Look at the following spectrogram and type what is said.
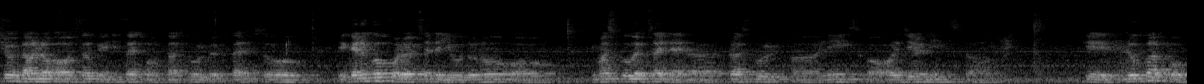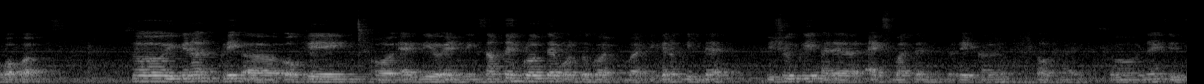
Should download or surf any sites from trustful website. So you cannot go for a website that you don't know, or you must go website that uh, trustful uh, links or original links. Um, okay, look out for pop-ups. So you cannot click uh, OK or agree or anything. Sometimes close tab also got, but you cannot click that you should click at the X button, the red color, top right. So next is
